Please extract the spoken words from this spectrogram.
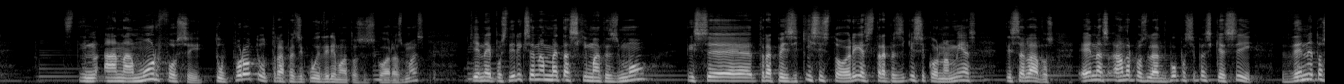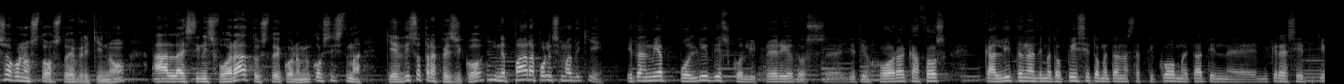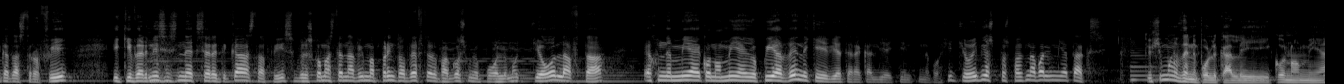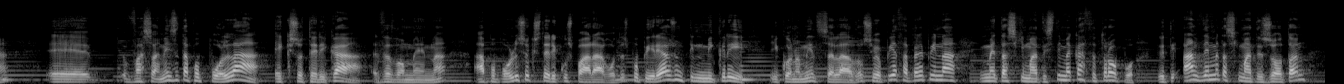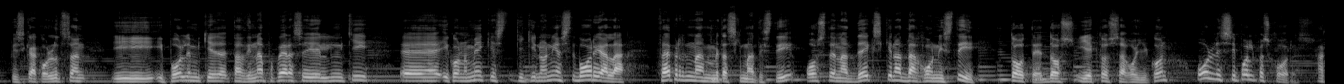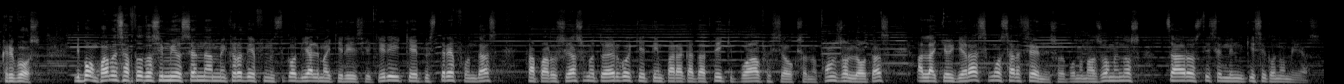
στην αναμόρφωση του πρώτου τραπεζικού ιδρύματος της χώρας μας και να υποστηρίξει ένα μετασχηματισμό της ε, τραπεζικής ιστορίας, της τραπεζικής οικονομίας της Ελλάδος. Ένας άνθρωπος, δηλαδή, που όπως είπες και εσύ, δεν είναι τόσο γνωστός στο ευρύ κοινό, αλλά στην εισφορά του στο οικονομικό σύστημα και δι στο τραπεζικό είναι πάρα πολύ σημαντική. Ήταν μια πολύ δύσκολη περίοδος ε, για την χώρα, καθώς καλείται να αντιμετωπίσει το μεταναστευτικό μετά την ε, μικρή ασιατική καταστροφή. Οι κυβερνήσεις είναι εξαιρετικά ασταθείς. Βρισκόμαστε ένα βήμα πριν το Δεύτερο Παγκόσμιο Πόλεμο και όλα αυτά έχουν μια οικονομία η οποία δεν είναι και ιδιαίτερα καλή εκείνη την εποχή και ο ίδιος προσπαθεί να βάλει μια τάξη. Και όχι μόνο δεν είναι πολύ καλή η οικονομία, ε, βασανίζεται από πολλά εξωτερικά δεδομένα, από πολλούς εξωτερικούς παράγοντες που επηρεάζουν την μικρή οικονομία της Ελλάδος, η οποία θα πρέπει να μετασχηματιστεί με κάθε τρόπο. Διότι αν δεν μετασχηματιζόταν, φυσικά ακολούθησαν οι, οι πόλεμοι και τα δεινά που πέρασε η ελληνική ε, οικονομία και, και κοινωνία στην πόρια, αλλά θα έπρεπε να μετασχηματιστεί ώστε να αντέξει και να ανταγωνιστεί τότε εντός ή εκτός εισαγωγικών όλες οι υπόλοιπες χώρες. Ακριβώς. Λοιπόν, πάμε σε αυτό το σημείο σε ένα μικρό διαφημιστικό διάλειμμα, κυρίες και κύριοι. Και επιστρέφοντας, θα παρουσιάσουμε το έργο και την παρακαταθήκη που άφησε ο ξενοφών Ζολότα, αλλά και ο Γεράσιμος Αρσένης, ο επωνομαζόμενος τσάρος της ελληνικής οικονομίας.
